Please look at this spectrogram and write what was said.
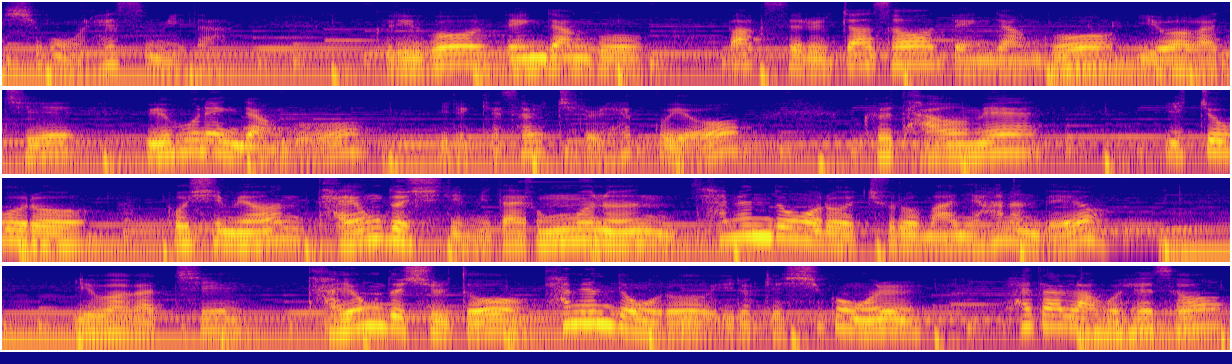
시공을 했습니다. 그리고 냉장고 박스를 짜서 냉장고 이와 같이 위부 냉장고 이렇게 설치를 했고요. 그 다음에 이쪽으로 보시면 다용도실입니다. 중문은 삼연동으로 주로 많이 하는데요. 이와 같이 다용도실도 삼연동으로 이렇게 시공을 해달라고 해서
